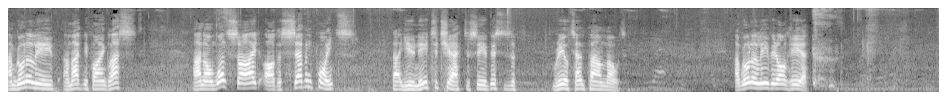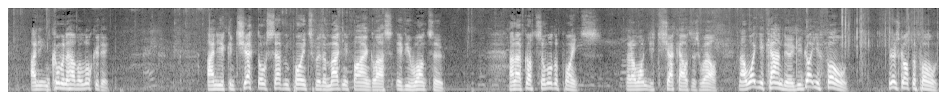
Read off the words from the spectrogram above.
I'm going to leave a magnifying glass, and on one side are the seven points that you need to check to see if this is a real £10 note. I'm going to leave it on here, and you can come and have a look at it. And you can check those seven points with a magnifying glass if you want to. And I've got some other points that I want you to check out as well. Now, what you can do, if you've got your phone, who's got the phone?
